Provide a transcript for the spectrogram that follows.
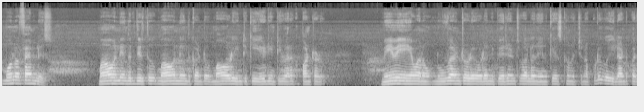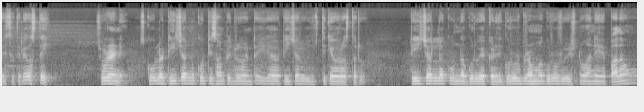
మోనో ఫ్యామిలీస్. మావాడిని ఎందుకు తిడుతూ మావాడిని ఎందుకు అంటావు మావాడు ఇంటికి ఏడింటి వరకు పంటడు. మేమే ఏమనం నువ్వు ఎవడని పేరెంట్స్ వాళ్ళని కేసుకొని వచ్చినప్పుడు ఇలాంటి పరిస్థితులే వస్తాయి. చూడండి స్కూల్లో టీచర్ను కొట్టి చంపినరు అంటే ఇక టీచర్ వృత్తికి ఎవరు వస్తారు? టీచర్లకు ఉన్న గురువు ఎక్కడిది? గురువు బ్రహ్మ గురువు విష్ణు అనే పదం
